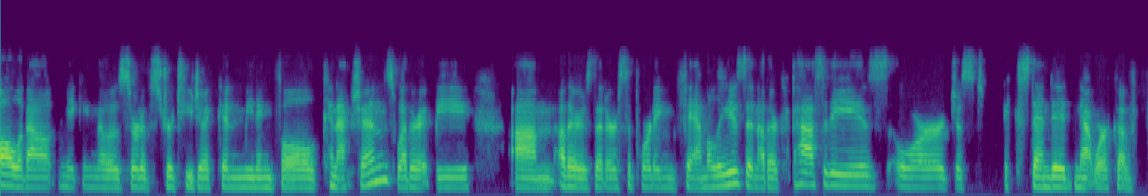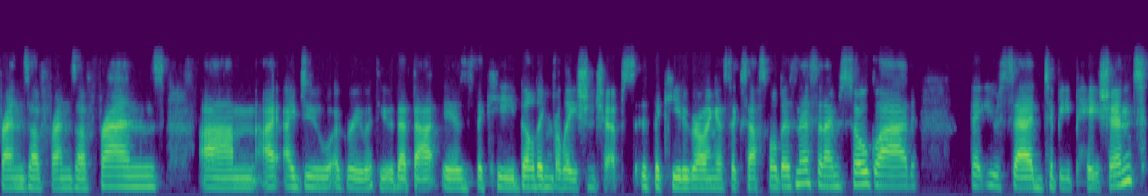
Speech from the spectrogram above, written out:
all about making those sort of strategic and meaningful connections, whether it be um, others that are supporting families in other capacities or just extended network of friends of friends of friends. Um, I, I, do agree with you that that is the key. Building relationships is the key to growing a successful business. And I'm so glad that you said to be patient.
